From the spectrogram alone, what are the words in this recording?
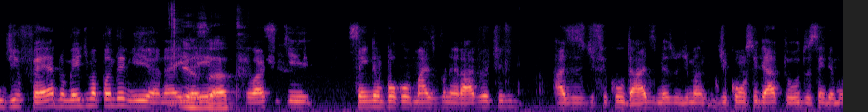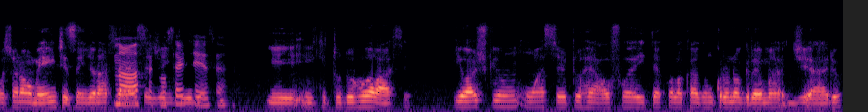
de fé no meio de uma pandemia, né? E Exato. eu acho que, sendo um pouco mais vulnerável, eu tive às vezes dificuldades mesmo de, de conciliar tudo, sendo emocionalmente, sendo na festa. Nossa, com certeza. Tudo e, e que tudo rolasse. E eu acho que um, um, acerto real foi ter colocado um cronograma diário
